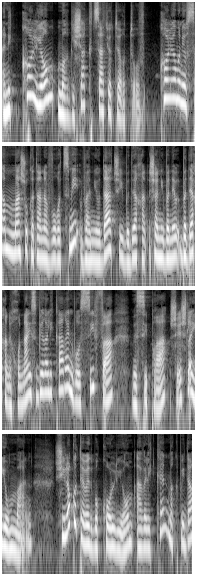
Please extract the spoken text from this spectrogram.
אני כל יום מרגישה קצת יותר טוב. כל יום אני עושה משהו קטן עבור עצמי, ואני יודעת בדרך, שאני בדרך הנכונה, הסבירה לי קארן, והוסיפה וסיפרה שיש לה יומן, שהיא לא כותבת בו כל יום, אבל היא כן מקפידה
